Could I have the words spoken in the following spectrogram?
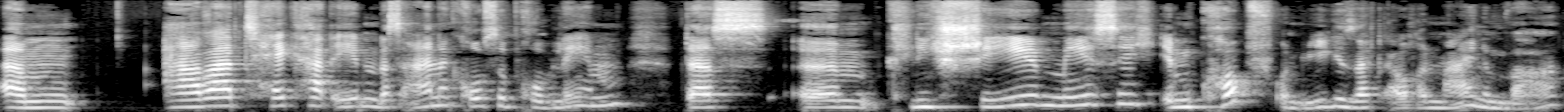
Ähm, aber Tech hat eben das eine große Problem, dass ähm, klischee-mäßig im Kopf und wie gesagt auch in meinem war,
